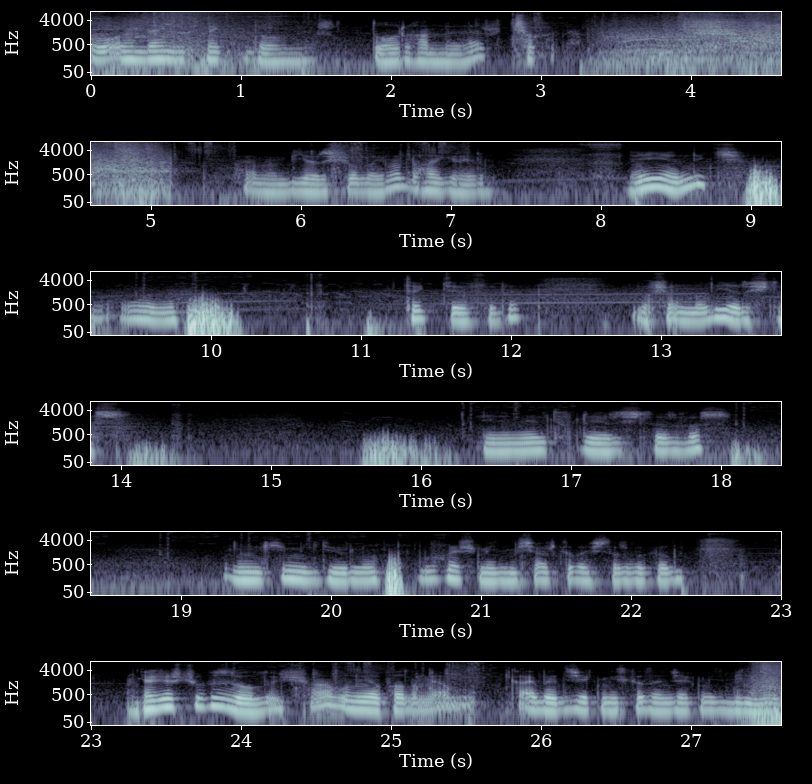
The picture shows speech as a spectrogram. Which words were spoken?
o önden gitmek de olmuyor. Doğru hamleler çok önemli. Hemen bir yarış olayına daha girelim. Neyi yendik? Onu. Tek celsede boşanmalı yarışlar. Elemeli turlu yarışlar var. 12 mil diyor lan. Bu kaç milmiş arkadaşlar bakalım. Yarış çok hızlı oldu. Şu an bunu yapalım ya. Kaybedecek miyiz, kazanacak mıyız bilmiyorum.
